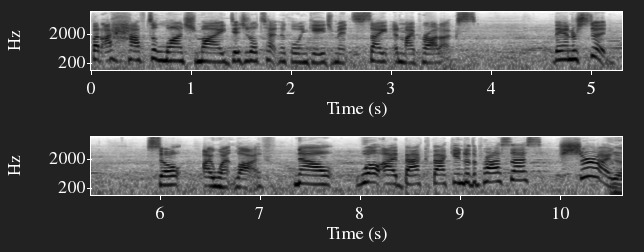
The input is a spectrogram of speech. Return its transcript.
but I have to launch my digital technical engagement site and my products. They understood. So I went live. Now, will I back back into the process? Sure, I Yeah,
